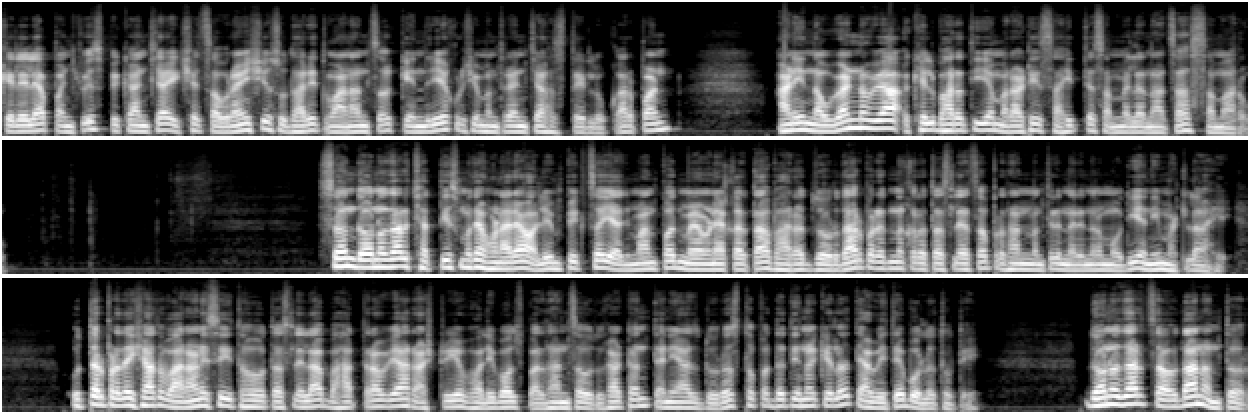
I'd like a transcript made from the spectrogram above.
केलेल्या पंचवीस पिकांच्या एकशे चौऱ्याऐंशी सुधारित वाणांचं केंद्रीय कृषीमंत्र्यांच्या हस्ते लोकार्पण आणि नव्याण्णव्या अखिल भारतीय मराठी साहित्य संमेलनाचा समारोप. सन दोन हजार छत्तीसमध्ये होणाऱ्या ऑलिम्पिकचं यजमानपद मिळवण्याकरता भारत जोरदार प्रयत्न करत असल्याचं प्रधानमंत्री नरेंद्र मोदी यांनी म्हटलं आहे. उत्तर प्रदेशात वाराणसी इथं होत असलेल्या बहात्तराव्या राष्ट्रीय व्हॉलीबॉल स्पर्धांचं उद्घाटन त्यांनी आज दूरस्थ पद्धतीनं केलं त्यावेळी ते बोलत होते. दोन हजार चौदानंतर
